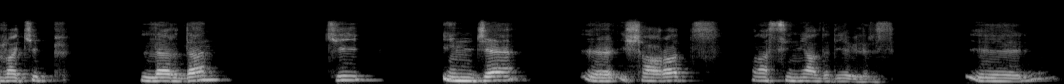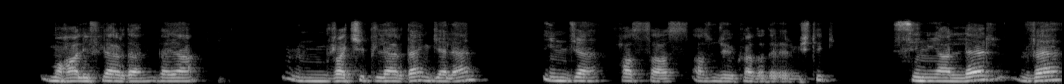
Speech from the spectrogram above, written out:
Rakiplerden ki ince e, işaret buna sinyal de diyebiliriz. E, muhaliflerden veya rakiplerden gelen ince, hassas, az önce yukarıda da vermiştik, sinyaller ve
